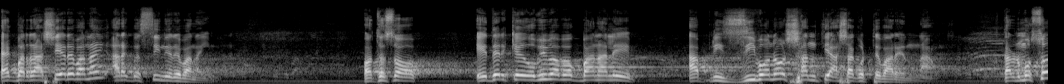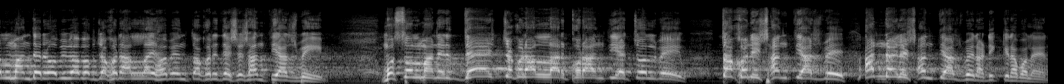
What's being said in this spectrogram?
একবার রাশিয়ারে বানাই, আরেকবার চীনেরে বানাই। অথচ এদেরকে অভিভাবক বানালে আপনি জীবনেও শান্তি আশা করতে পারেন না। কারণ মুসলমানদের অভিভাবক যখন আল্লাহ হবেন, তখনই দেশে শান্তি আসবে। মুসলমানের দেশ যখন আল্লাহর কোরআন দিয়ে চলবে, তখনই শান্তি আসবে। আর নইলে শান্তি আসবে না, ঠিক কিনা বলেন?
